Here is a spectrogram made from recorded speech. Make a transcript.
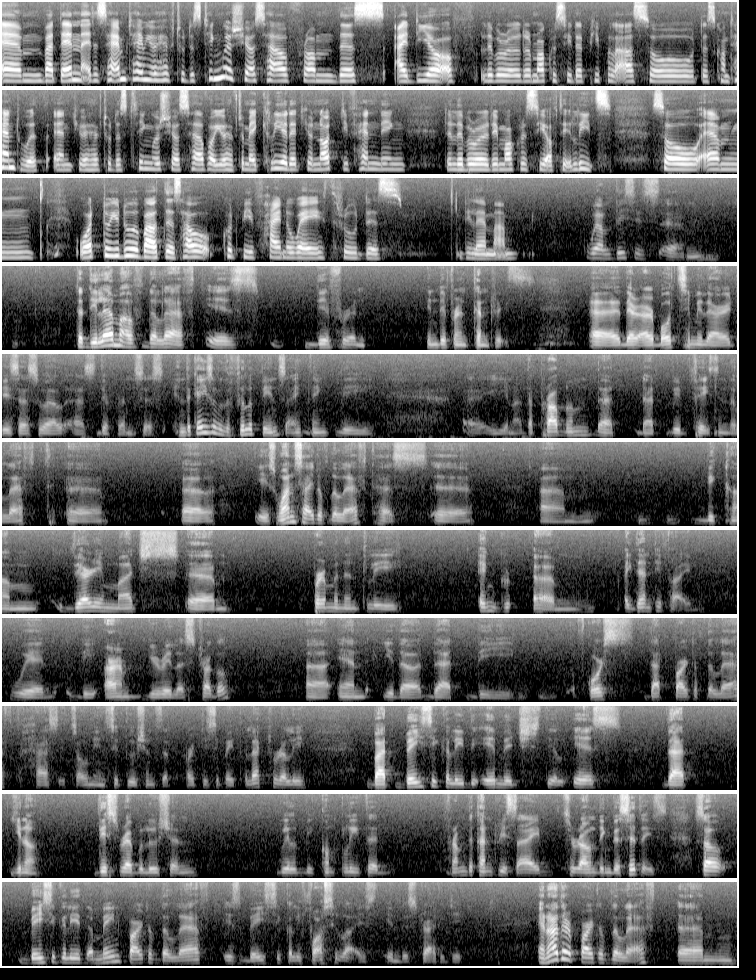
Um, but then at the same time, you have to distinguish yourself from this idea of liberal democracy that people are so discontent with. And you have to distinguish yourself, or you have to make clear that you're not defending the liberal democracy of the elites. So um, what do you do about this? How could we find a way through this dilemma? Well, this is, um, the dilemma of the left is different in different countries uh, there are both similarities as well as differences. In the case of the Philippines, I think the uh, you know, the problem that, that we face in the left uh, uh, is one side of the left has uh, um, become very much um, permanently um, identified with the armed guerrilla struggle uh, and either that the, of course, that part of the left has its own institutions that participate electorally, but basically the image still is that, you know, this revolution will be completed from the countryside surrounding the cities. So basically the main part of the left is basically fossilized in this strategy. Another part of the left, um,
